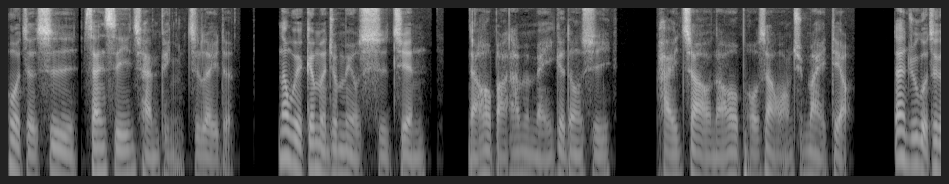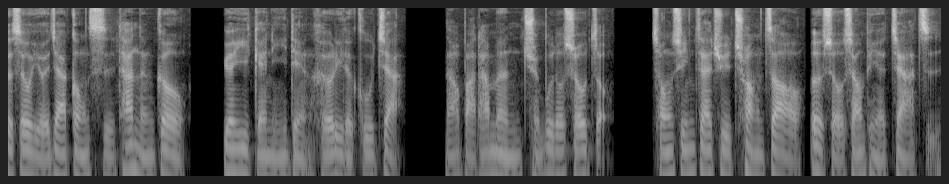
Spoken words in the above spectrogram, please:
或者是三 C 产品之类的。那我也根本就没有时间，然后把他们每一个东西拍照，然后 po 上网去卖掉。但如果这个时候有一家公司，它能够愿意给你一点合理的估价，然后把它们全部都收走，重新再去创造二手商品的价值，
